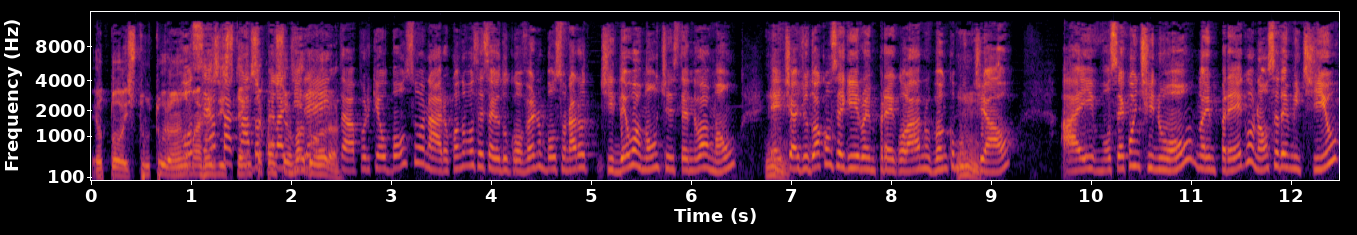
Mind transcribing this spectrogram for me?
eu tô estruturando uma você é resistência conservadora. direita, porque o Bolsonaro, quando você saiu do governo, o Bolsonaro te deu a mão, te estendeu a mão, Hum. te ajudou a conseguir um emprego lá no Banco Mundial. Aí você continuou no emprego, não se demitiu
